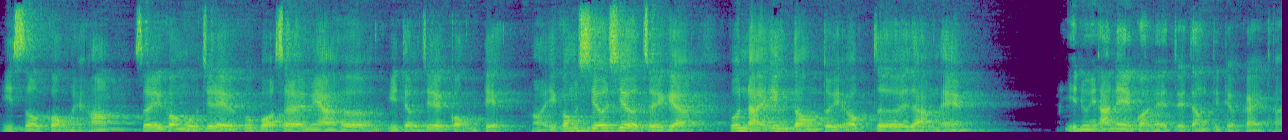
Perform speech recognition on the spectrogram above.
伊所讲的哈。所以讲有即个富菩萨的名号，伊就即个功德。哈，伊讲小小罪业，本来应当对恶道的人呢，因为安尼的关系，就当得到解脱。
